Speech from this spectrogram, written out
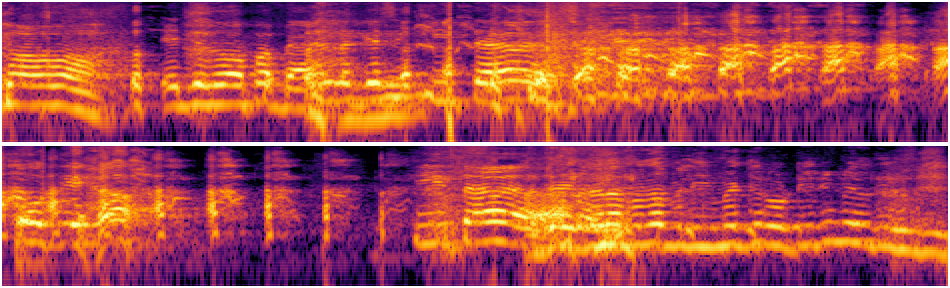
ਤੋਬਾ ਇਹ ਜਦੋਂ ਆਪਾਂ ਬਹਿਣ ਲੱਗੇ ਸੀ ਕੀ ਹੋ ਗਿਆ। ਕੀ ਹੋਇਆ? ਅੱਛਾ ਇਦਾਂ ਦਾ ਬੰਦਾ ਬਲੀਮੇ ਚ ਰੋਟੀ ਨਹੀਂ ਮਿਲਦੀ ਹੁੰਦੀ।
